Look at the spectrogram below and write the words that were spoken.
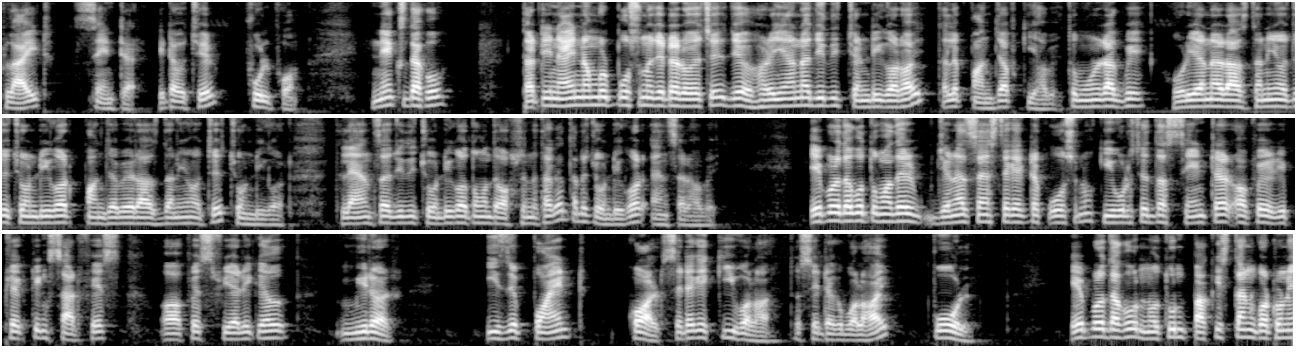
ফ্লাইট সেন্টার এটা হচ্ছে ফুল ফর্ম নেক্সট দেখো থার্টি নাইন নম্বর প্রশ্ন যেটা রয়েছে যে হরিয়ানা যদি চণ্ডীগড় হয়, তাহলে পাঞ্জাব কী হবে? তো মনে রাখবে হরিয়ানার রাজধানী হচ্ছে চণ্ডীগড় পাঞ্জাবের রাজধানী হচ্ছে চণ্ডীগড় তাহলে অ্যান্সার যদি চণ্ডীগড় তোমাদের অপশানে থাকে, তাহলে চণ্ডীগড় অ্যান্সার হবে। এরপরে দেখো তোমাদের জেনারেল সায়েন্স থেকে একটা প্রশ্ন, কী বলেছে? The centre of a reflecting surface of a spherical mirror is a point called সেটাকে কী বলা হয়? তো সেটাকে বলা হয় পোল এরপর দেখো, নতুন পাকিস্তান গঠনে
